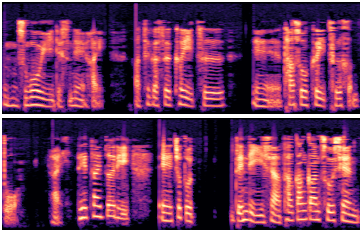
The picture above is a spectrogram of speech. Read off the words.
嗯，すごいですね。はい。啊，这个是可以吃。えー、他说可以吃很多。はい。で、在这里、えー、ちょっと整理一下。他刚刚出现、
